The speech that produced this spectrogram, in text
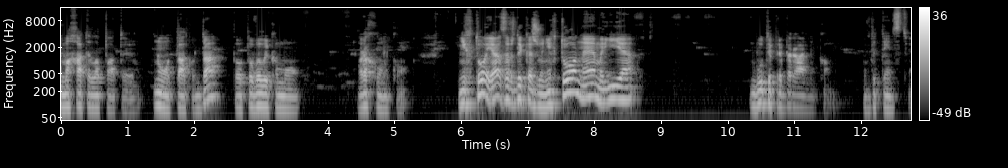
махати лопатою. Ну, от так от, да? по, по великому рахунку. Ніхто, я завжди кажу, ніхто не мріє бути прибиральником в дитинстві.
